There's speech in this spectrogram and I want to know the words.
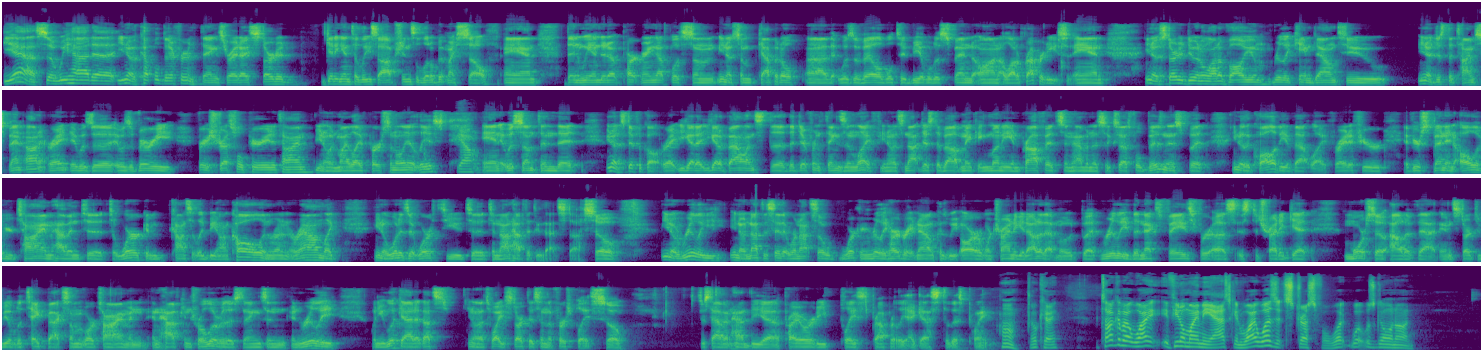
Yeah, so we had a you know a couple different things, right? I started getting into lease options a little bit myself. And then we ended up partnering up with some you know some capital uh, that was available to be able to spend on a lot of properties. And you know started doing a lot of volume really came down to you know just the time spent on it right? It was a it was a very very stressful period of time you know in my life personally at least. Yeah. And it was something that you know it's difficult right? You gotta you gotta balance the the different things in life. You know it's not just about making money and profits and having a successful business but you know the quality of that life right? If you're if you're spending all of your time having to to work and constantly be on call and running around like you know what is it worth to you to to not have to do that stuff? So you know, really, you know, not to say that we're not so working really hard right now because we are, we're trying to get out of that mode. But really, the next phase for us is to try to get more so out of that and start to be able to take back some of our time and, and have control over those things. And, and really, when you look at it, that's, you know, that's why you start this in the first place. So just haven't had the uh, priority placed properly, I guess, to this point. Huh. Okay. Talk about why, if you don't mind me asking, why was it stressful? What, what was going on?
